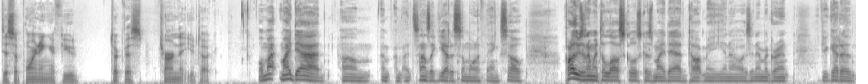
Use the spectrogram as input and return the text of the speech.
disappointing if you took this turn that you took? Well, my, my dad, um, um, um, it sounds like you had a similar thing. So, part of the reason I went to law school is because my dad taught me, you know, as an immigrant, if you get a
